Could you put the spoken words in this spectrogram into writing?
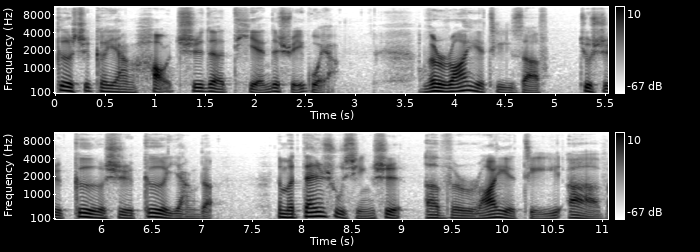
各式各样好吃的甜的水果呀。Varieties of 就是各式各样的，那么单数形是 a variety of。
